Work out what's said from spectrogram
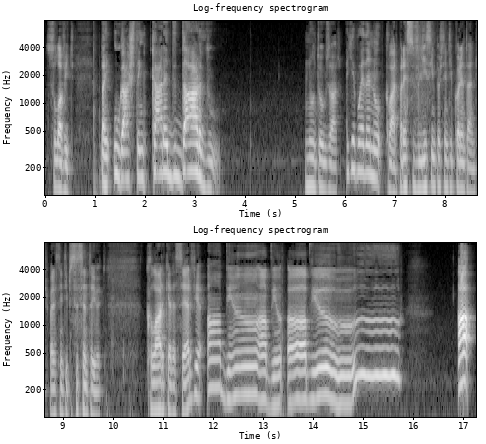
Sulovic. Bem, o gajo tem cara de dardo. Não estou a gozar. Aí a boeda novo. Claro, parece velhíssimo, depois tem tipo 40 anos. Parece que tem tipo 68. Claro que é da Sérvia. Óbvio, óbvio, óbvio. Ah!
